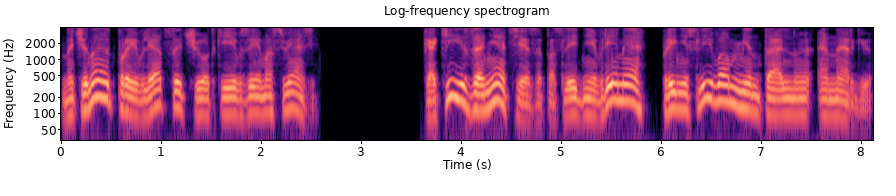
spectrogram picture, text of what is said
начинают проявляться четкие взаимосвязи. Какие занятия за последнее время принесли вам ментальную энергию?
